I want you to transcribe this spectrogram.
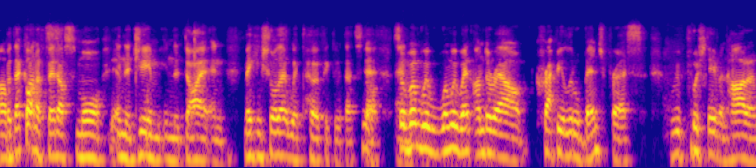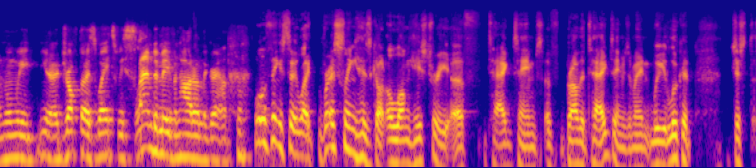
Um, But that kind of fed us more Yeah. in the gym, in the diet, and making sure that we're perfect with that stuff. Yeah. So And when we when we went under our crappy little bench press, we pushed even harder, and when we you know dropped those weights, we slammed them even harder on the ground. Well, the thing is, too, like wrestling has got a long history of tag teams, of brother tag teams. I mean, we look at just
